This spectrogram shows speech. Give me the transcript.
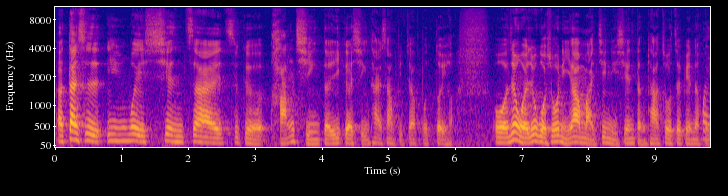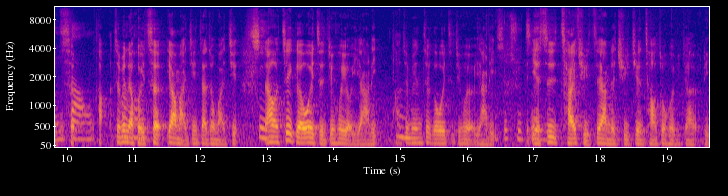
呃，但是因为现在这个行情的一个形态上比较不对哈，我认为如果说你要买进，你先等它做这边的回撤，好，这边的回撤要买进再做买进，然后这个位置就会有压力。啊，这边这个位置就会有压力，是区间，也是采取这样的区间操作会比较有利。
